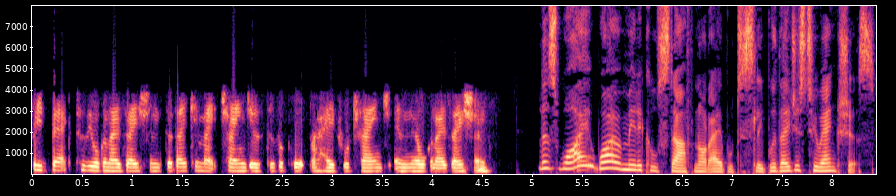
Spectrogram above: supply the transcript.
feedback to the organisation so they can make changes to support behavioural change in the organisation. Liz, why, why were medical staff not able to sleep? Were they just too anxious?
